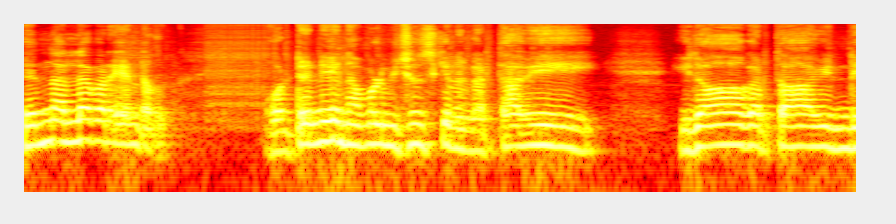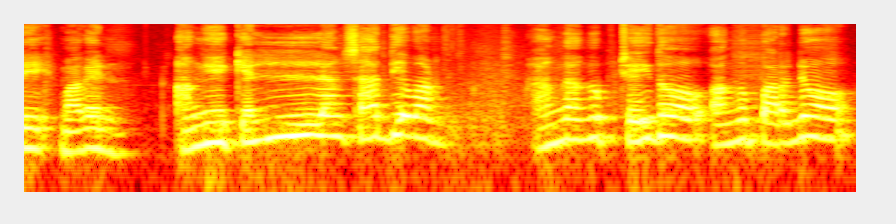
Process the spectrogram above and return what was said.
എന്നല്ല പറയേണ്ടത്. ഒട്ടനെ നമ്മൾ വിശ്വസിക്കണം കർത്താവേ ഇതാ കർത്താവിന്റെ മകൻ. അങ്ങേക്കെല്ലാം സാധ്യമാണ്. അങ്ങ് അങ്ങ് ചെയ്തോ അങ്ങ് പറഞ്ഞോ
